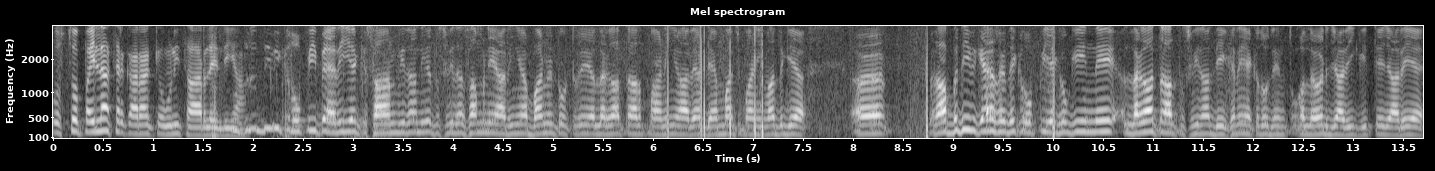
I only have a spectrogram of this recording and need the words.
ਉਸ ਤੋਂ ਪਹਿਲਾਂ ਸਰਕਾਰਾਂ ਕਿਉਂ ਨਹੀਂ ਸਾਰ ਲੈਂਦੀਆਂ? ਕੁਦਰਤ ਦੀ ਵੀ ਕਰੋਪੀ ਪੈ ਰਹੀ ਹੈ। ਕਿਸਾਨ ਵੀਰਾਂ ਦੀਆਂ ਤਸਵੀਰਾਂ ਸਾਹਮਣੇ ਆ ਰਹੀਆਂ। ਬੰਨ ਟੁੱਟ ਰਹੇ ਲਗਾਤਾਰ ਪਾਣੀ ਆ ਰਿਹਾ ਡੈਮਾਂ 'ਚ ਪਾਣੀ ਵੱਧ ਗਿਆ। ਅ, ਰੱਬ ਦੀ ਵੀ ਕਹਿ ਸਕਦੇ ਕਰੋਪੀ ਹੈ ਕਿਉਂਕਿ ਇਹਨੇ ਲਗਾਤਾਰ ਤਸਵੀਰਾਂ ਦੇਖ ਰਹੇ ਹਾਂ, ਇੱਕ ਦੋ ਦਿਨ ਤੋਂ ਅਲਰਟ ਜਾਰੀ ਕੀਤੇ ਜਾ ਰਹੇ ਹੈ।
